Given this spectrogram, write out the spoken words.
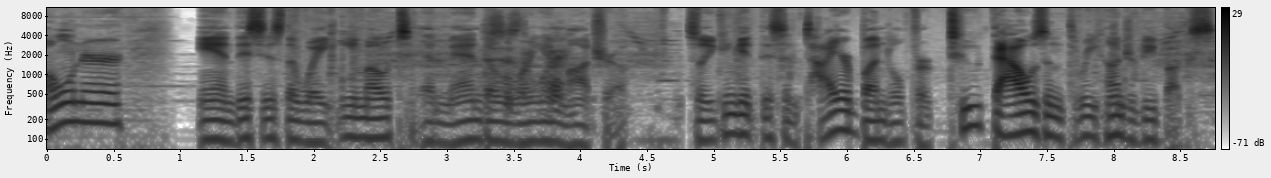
owner. And this is the way emote and Mandalorian mantra. So you can get this entire bundle for 2,300 V bucks.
